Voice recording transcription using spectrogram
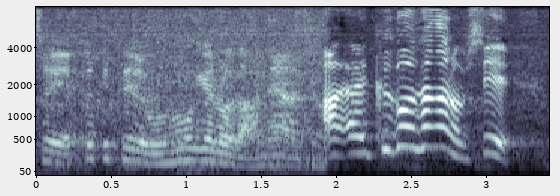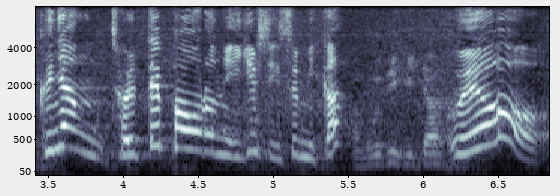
저희 FTP를 몸무게로 나눠야죠. 아, 아니, 그건 상관없이 그냥 절대 파워로는 이길 수 있습니까? 아, 못 이기죠? 왜요?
